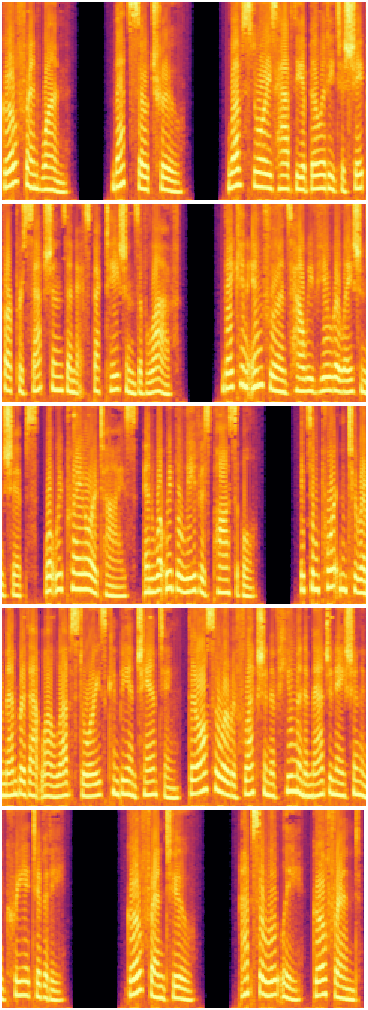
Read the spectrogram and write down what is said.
Girlfriend 1. That's so true. Love stories have the ability to shape our perceptions and expectations of love. They can influence how we view relationships, what we prioritize, and what we believe is possible. It's important to remember that while love stories can be enchanting, they're also a reflection of human imagination and creativity. Girlfriend 2. Absolutely, girlfriend.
